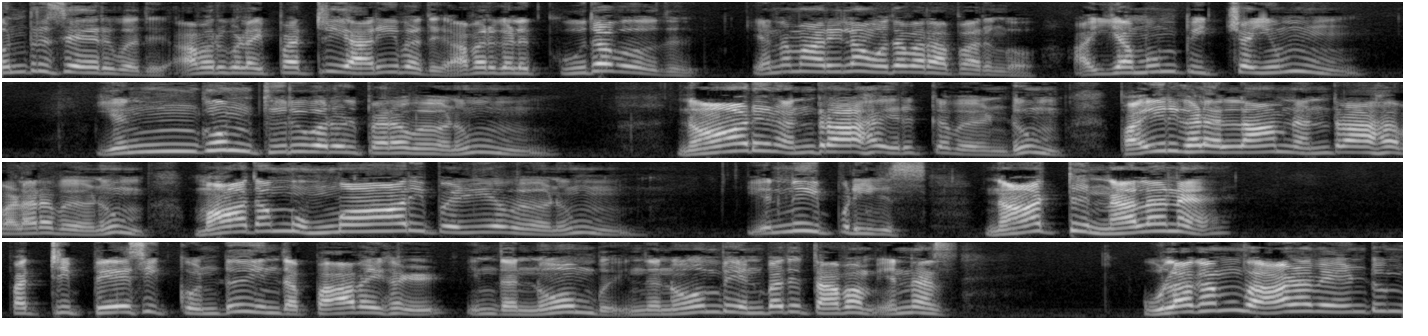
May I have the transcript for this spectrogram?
ஒன்று சேருவது அவர்களை பற்றி அறிவது அவர்களுக்கு உதவுவது. என்ன மாதிரிலாம் உதவரா பாருங்கோ. ஐயமும் பிச்சையும் எங்கும் திருவருள் பெற வேணும். நாடு நன்றாக இருக்க வேண்டும். பயிர்களெல்லாம் நன்றாக வளர வேணும். மாதம் உம்மாறி பெழிய வேணும். என்ன இப்படி நாட்டு நலனை பற்றி பேசிக்கொண்டு இந்த பாவைகள் இந்த நோன்பு இந்த நோன்பு என்பது தவம். என்ன உலகம் வாழ வேண்டும்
